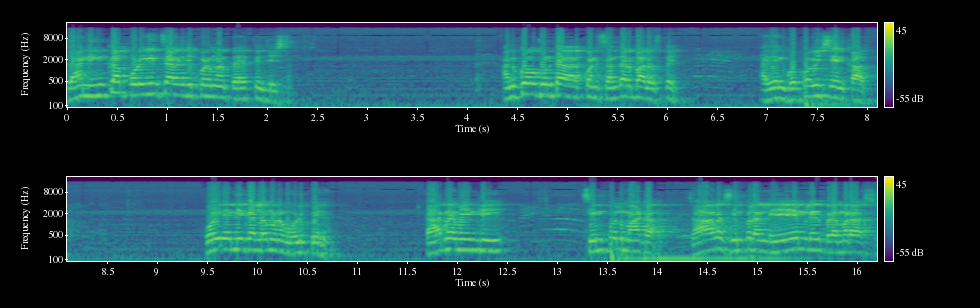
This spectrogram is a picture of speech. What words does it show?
దాన్ని ఇంకా పొడిగించాలని చెప్పి మనం ప్రయత్నం చేసినాం. అనుకోకుండా కొన్ని సందర్భాలు వస్తాయి. అదేం గొప్ప విషయం కాదు. పోయిన ఎన్నికల్లో మనం ఓడిపోయినాం. కారణం ఏంటి? సింపుల్ మాట. చాలా సింపుల్ అని ఏం లేదు బ్రహ్మరాశి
